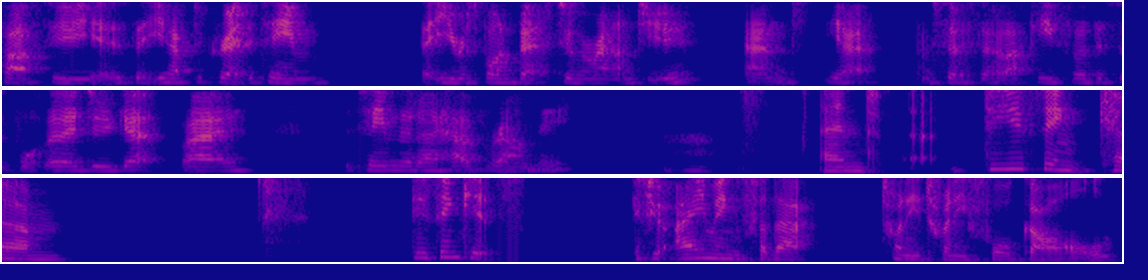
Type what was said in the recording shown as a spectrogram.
past few years that you have to create the team that you respond best to around you. And yeah, I'm so, so lucky for the support that I do get by the team that I have around me. Mm-hmm. And uh, do you think um, do you think it's if you're aiming for that 2024 goal?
